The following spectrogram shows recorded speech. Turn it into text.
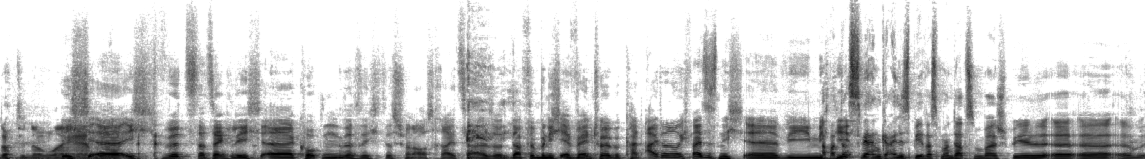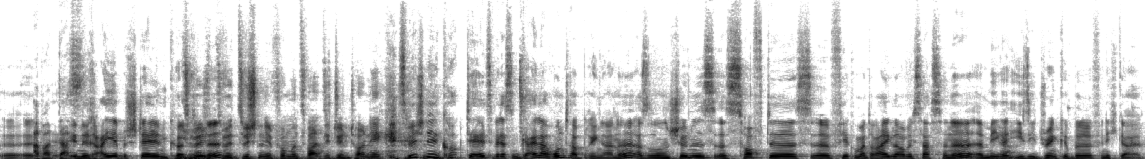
Don't you know who I ich am? äh, ich würde es tatsächlich äh, gucken, dass ich das schon ausreize. Also dafür bin ich eventuell bekannt. I don't know, ich weiß es nicht, äh, wie mich Aber die... das wäre ein geiles Bier, was man da zum Beispiel äh, äh, äh, Aber das- in Reihe bestellen könnte. Zwisch- Ne? Zwischen den 25 Gin Tonic. Zwischen den Cocktails wäre das ein geiler Runterbringer, ne? Also so ein schönes, äh, softes äh, 4,3, glaube ich, sagst du, ne? Äh, mega easy drinkable, finde ich geil.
